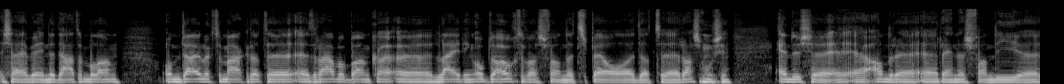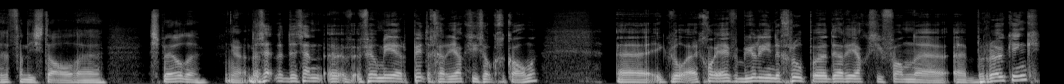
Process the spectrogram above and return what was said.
zij, hebben inderdaad een belang om duidelijk te maken... dat eh, het Rabobank-leiding op de hoogte was van het spel eh, dat eh, Rasmussen... en dus eh, eh, andere eh, renners van die, eh, van die stal speelden. Ja, er zijn, er zijn eh, veel meer pittige reacties ook gekomen. Eh, ik wil ik gooi even bij jullie in de groep eh, de reactie van eh, Breukink. Hij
